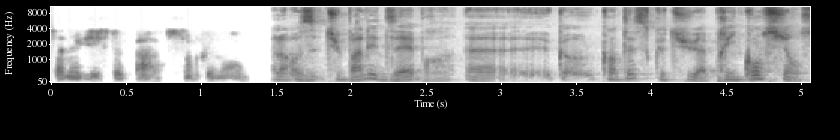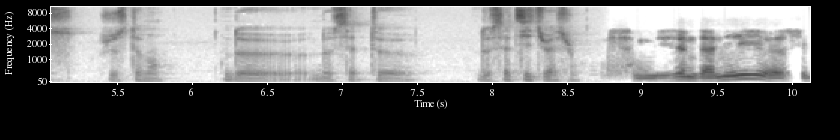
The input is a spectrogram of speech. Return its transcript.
ça n'existe pas, tout simplement. Alors, tu parlais de zèbre. Euh, quand, quand est-ce que tu as pris conscience, justement, de, de, cette, de cette situation? Une dizaine d'années. Euh, c'est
